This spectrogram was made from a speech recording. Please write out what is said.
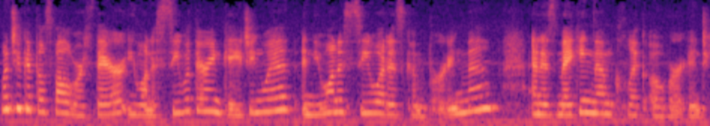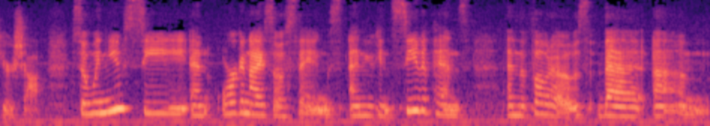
once you get those followers there, you want to see what they're engaging with and you want to see what is converting them and is making them click over into your shop. So when you see and organize those things and you can see the pins and the photos that um,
